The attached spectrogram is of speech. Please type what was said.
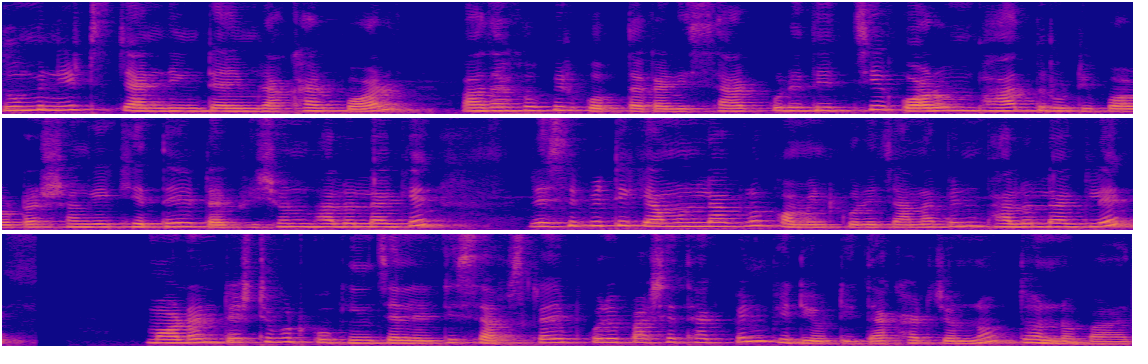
দু মিনিট স্ট্যান্ডিং টাইম রাখার পর বাঁধাকপির কোপ্তাকারি সার্ভ করে দিচ্ছি। গরম ভাত, রুটি পরোটার সঙ্গে খেতে এটা ভীষণ ভালো লাগে। রেসিপিটি কেমন লাগল কমেন্ট করে জানাবেন। ভালো লাগলে মডার্ন টেস্টি ফুড কুকিং চ্যানেলটি সাবস্ক্রাইব করে পাশে থাকবেন। ভিডিওটি দেখার জন্য ধন্যবাদ।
